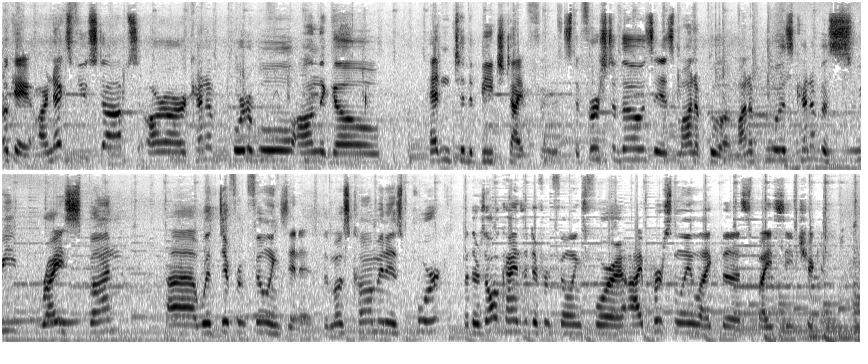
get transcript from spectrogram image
Okay, our next few stops are our kind of portable, on the go, heading to the beach type foods. The first of those is manapua. Manapua is kind of a sweet rice bun uh, with different fillings in it. The most common is pork, but there's all kinds of different fillings for it. I personally like the spicy chicken.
